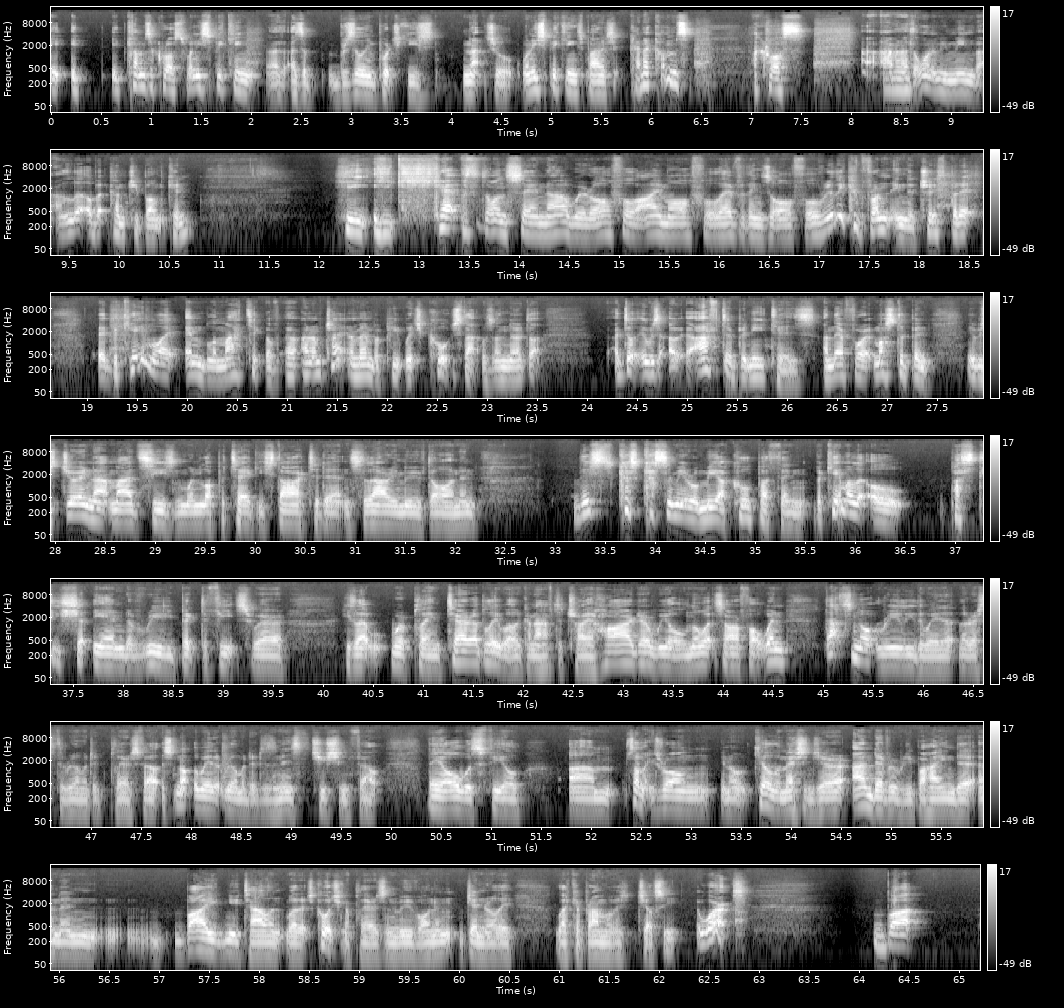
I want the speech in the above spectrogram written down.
it, it it comes across when he's speaking as a Brazilian Portuguese natural when he's speaking Spanish it kind of comes across I mean I don't want to be mean but a little bit country bumpkin he he kept on saying, "No, we're awful. I'm awful. Everything's awful." Really confronting the truth, but it it became like emblematic of. And I'm trying to remember Pete which coach that was under. I don't, I don't. It was uh, after Benitez, and therefore it must have been. It was during that mad season when Lopetegui started it and Solari moved on, and this Casemiro mea culpa thing became a little pastiche at the end of really big defeats where He's like, we're playing terribly. We're going to have to try harder. We all know it's our fault. When that's not really the way that the rest of the Real Madrid players felt. It's not the way that Real Madrid as an institution felt. They always feel um, something's wrong. You know, kill the messenger and everybody behind it, and then buy new talent, whether it's coaching or players, and move on. And generally, like Abramovich, Chelsea, it works. But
